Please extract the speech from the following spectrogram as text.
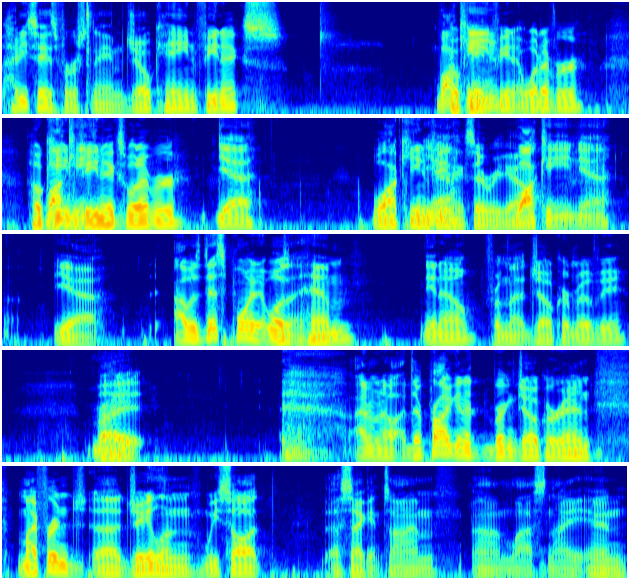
How do you say his first name? Joe Kane Phoenix? Joaquin Joaquin, Phoenix, whatever. Joaquin Joaquin. Phoenix, whatever. yeah, Joaquin Yeah. Phoenix. There we go. Joaquin, yeah, Yeah, I was disappointed it wasn't him. You know, from that Joker movie, Right. but I don't know. They're probably gonna bring Joker in. My friend uh, Jalen, we saw it a second time um, last night, and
